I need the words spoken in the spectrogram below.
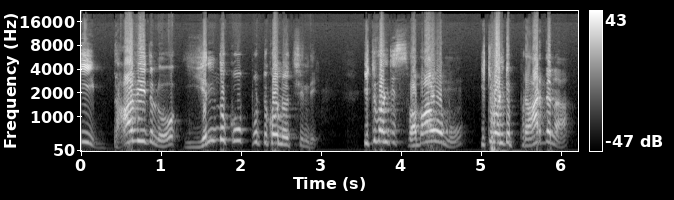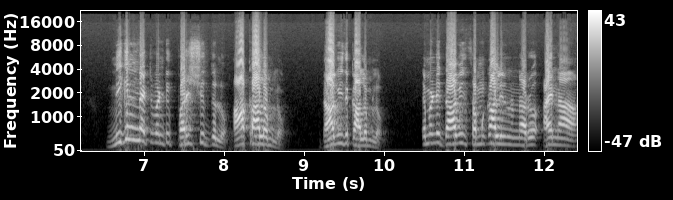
ఈ దావీదులో ఎందుకు పుట్టుకొని వచ్చింది? ఇటువంటి స్వభావము ఇటువంటి ప్రార్థన మిగిలినటువంటి పరిశుద్ధులు ఆ కాలంలో దావీదు కాలంలో. ఏమంటే దావీదు సమకాలీనులు ఉన్నారు. ఆయన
